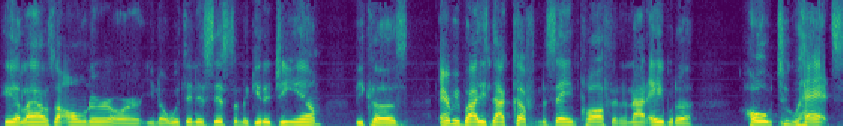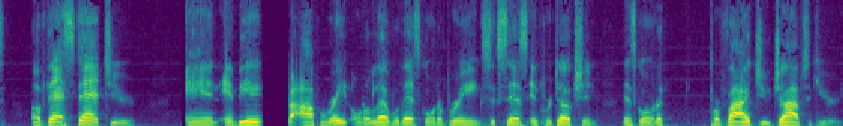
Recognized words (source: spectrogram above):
he allows the owner or you know within his system to get a GM because everybody's not cut from the same cloth and are not able to hold two hats of that stature and and be able to operate on a level that's going to bring success in production that's going to provide you job security.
